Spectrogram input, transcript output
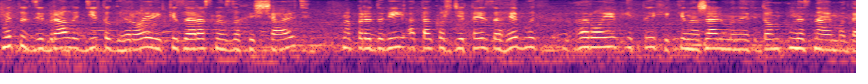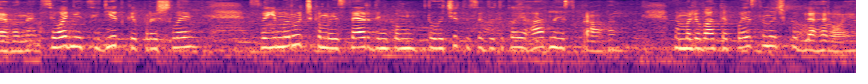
ми тут зібрали діток героїв, які зараз нас захищають на передовій, а також дітей загиблих героїв і тих, які, на жаль, ми не відом не знаємо, де вони. Сьогодні ці дітки прийшли своїми ручками і серденьком долучитися до такої гарної справи намалювати писаночку для героїв.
